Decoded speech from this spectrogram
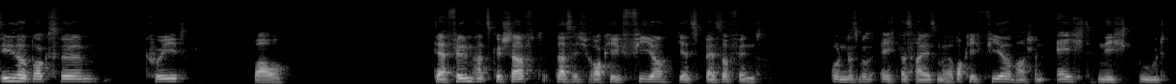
dieser Boxfilm, Creed, wow. Der Film hat es geschafft, dass ich Rocky 4 jetzt besser finde. Und das muss echt was heißen, weil Rocky 4 war schon echt nicht gut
